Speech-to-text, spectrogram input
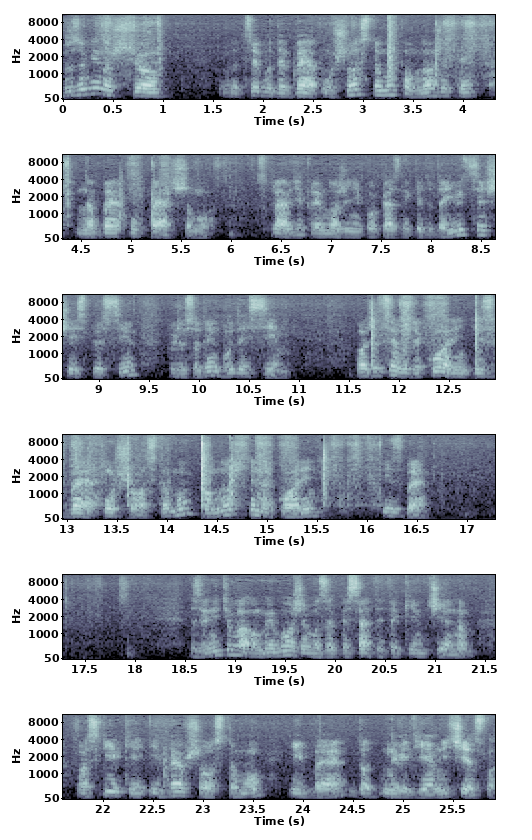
Зрозуміло, що це буде b у шостому помножити на b у першому. Справді, при множенні показники додаються, 6 плюс 7 плюс 1 буде 7. Отже, це буде корінь із b у шостому помножити на корінь із b. Зверніть увагу, ми можемо записати таким чином, оскільки і b в шостому, і b невід'ємні числа.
